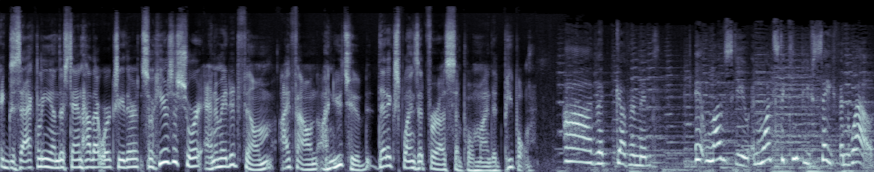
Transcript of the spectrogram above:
exactly understand how that works either. So here's a short animated film I found on YouTube that explains it for us simple minded people. Ah, the government. It loves you and wants to keep you safe and well.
